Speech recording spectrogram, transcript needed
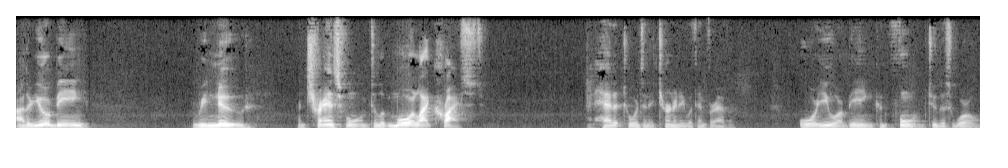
Either you are being renewed and transformed to look more like Christ and headed towards an eternity with Him forever, or you are being conformed to this world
